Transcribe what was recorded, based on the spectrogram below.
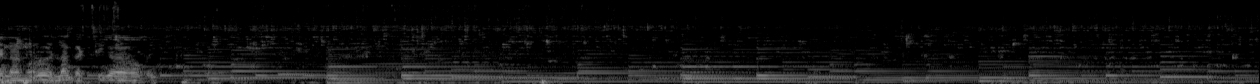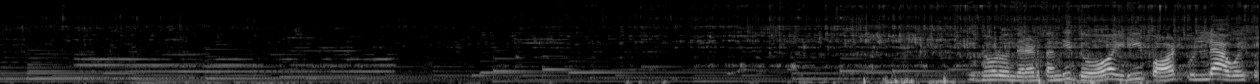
ಎಲ್ಲ ನೋಡು ಎಲ್ಲ ಗಟ್ಟಿಗ ನೋಡು ಒಂದೆರಡು ತಂದಿದ್ದು. ಇಡೀ ಪಾಟ್ ಫುಲ್ಲೇ ಆಗೋಯ್ತು.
